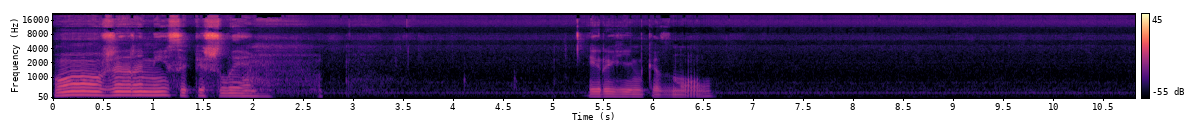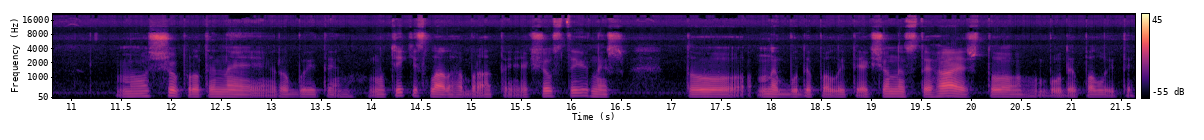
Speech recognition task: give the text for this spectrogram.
О, вже реміси пішли. І Регінка знову. Ну, а що проти неї робити? Ну, тільки сладга брати. Якщо встигнеш, то не буде палити. Якщо не встигаєш, то буде палити.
